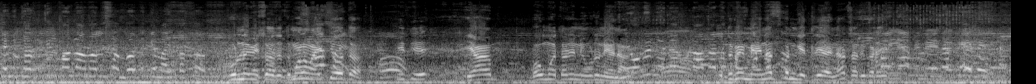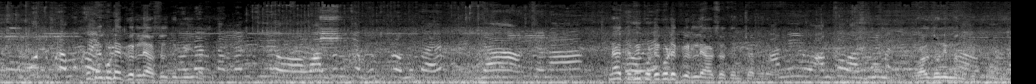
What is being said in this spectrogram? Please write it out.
त्यांनी करतील म्हणून आम्हाला शंभर टक्के माहीत होतं पूर्ण विश्वास आहे. तुम्हाला माहिती होतं की ते या बहुमताने निवडून येणार. निवडून येणार म्हणून आम्हाला तर तुम्ही मेहनत पण घेतली आहे ना सर्वीकडे नाही, आम्ही मेहनत केली. बूथ प्रमुख कुठे आहे. कुठे फिरले असेल तुम्ही? कल्याण कल्याणची अं, वालदुरीचे बूथ प्रमुख आहेत. या अर्चना नाही तुम्ही कुठे कुठे फिरले असं त्यांच्याबरोबर? आम्ही आमचं वालदुरीमध्ये. वालधोनीमध्ये फिरले.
